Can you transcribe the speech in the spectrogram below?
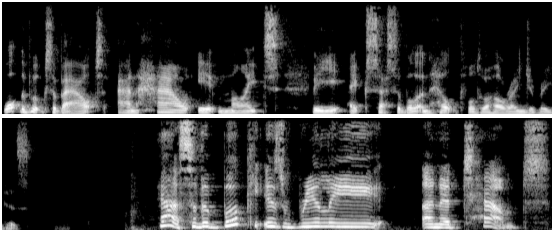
what the book's about and how it might be accessible and helpful to a whole range of readers. Yeah, so the book is really an attempt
